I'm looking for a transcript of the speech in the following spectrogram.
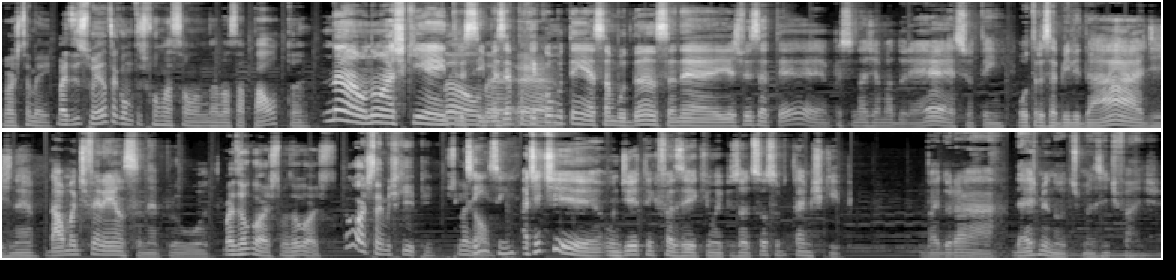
gosto também. Mas isso entra como transformação na nossa pauta? Não, não acho que entre, Não, assim. né? Mas é porque, É. como tem essa mudança, né? E às vezes até o personagem amadurece ou tem outras habilidades, né? Dá uma diferença, né, pro outro. Mas eu gosto, mas eu gosto. Eu gosto de time skip. Acho legal. Sim, sim. A gente um dia tem que fazer aqui um episódio só sobre time skip. Vai durar 10 minutos, mas a gente faz.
